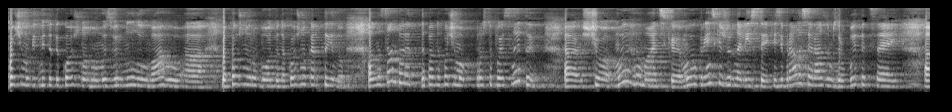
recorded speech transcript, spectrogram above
хочемо відмітити кожного. Ми звернули увагу на кожну роботу, на кожну картину. Але насамперед, напевно, хочемо просто пояснити, е, що ми громадське, ми українські журналісти, які зібралися разом зробити цей е,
